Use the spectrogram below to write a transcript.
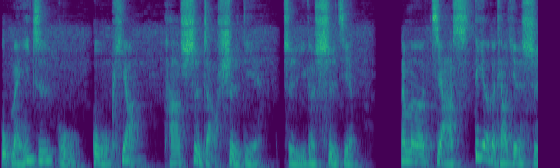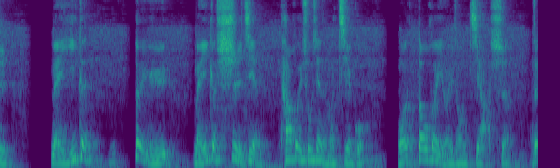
股每一只股股票它是涨是跌是一个事件。那么，假设第二个条件是每一个对于每一个事件它会出现什么结果，我都会有一种假设。在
